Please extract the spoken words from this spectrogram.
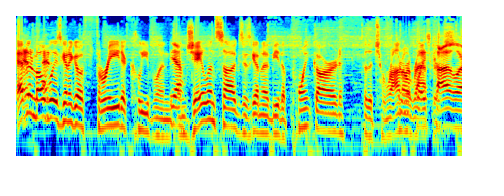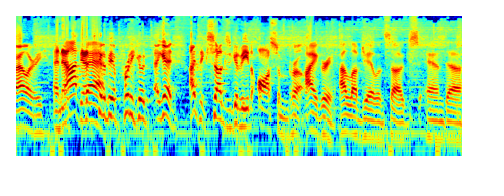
Evan Mobley is going to go three to Cleveland, Yeah. and Jalen Suggs is going to be the point guard for the to Toronto replace Raptors. Kyle Lowry, and that's, Not that's bad. going to be a pretty good. Again, I think Suggs is going to be an awesome pro. I agree. I love Jalen Suggs, and uh,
